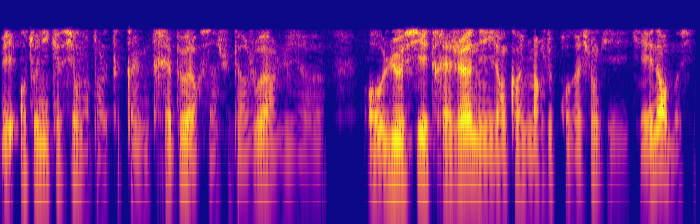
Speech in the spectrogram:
mais Anthony Cassi, on en parle quand même très peu, alors c'est un super joueur. Lui, oh, lui aussi est très jeune et il a encore une marge de progression qui qui est énorme aussi.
